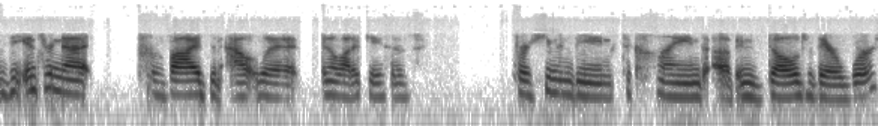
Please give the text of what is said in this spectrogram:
the internet provides an outlet in a lot of cases for human beings to kind of indulge their worst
